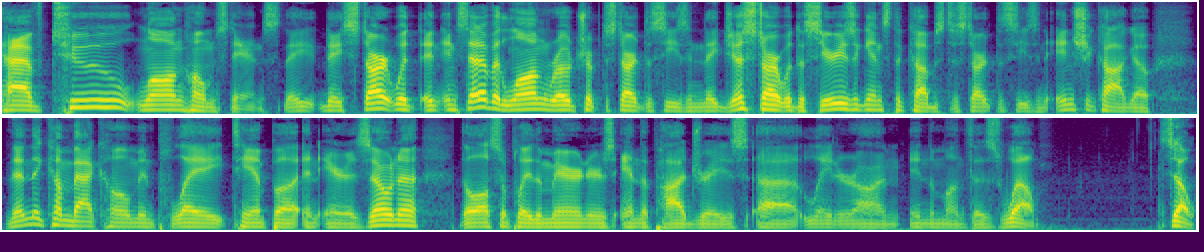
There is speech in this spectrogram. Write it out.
have two long homestands. They they start with instead of a long road trip to start the season, they just start with a series against the Cubs to start the season in Chicago. Then they come back home and play Tampa and Arizona. They'll also play the Mariners and the Padres uh, later on in the month as well. So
